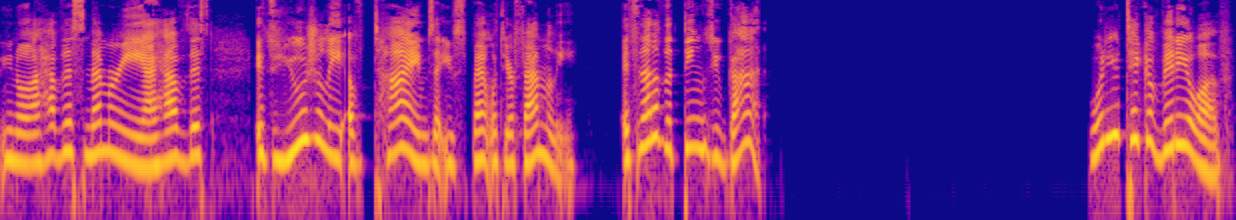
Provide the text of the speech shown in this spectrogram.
You know, I have this memory. I have this. It's usually of times that you spent with your family. It's none of the things you got. What do you take a video of?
